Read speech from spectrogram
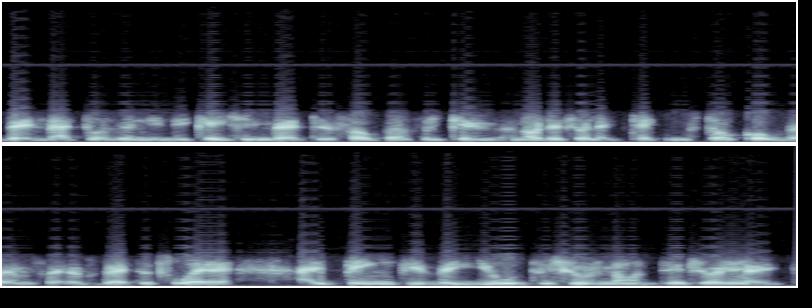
then that was an indication that the South Africans are not actually like, taking stock of themselves. That is where I think the youth should not actually like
